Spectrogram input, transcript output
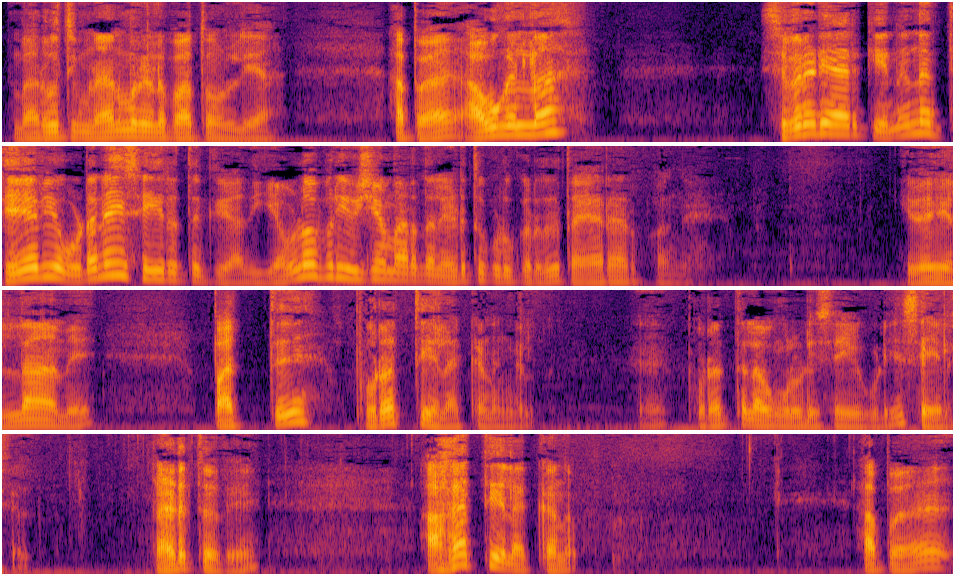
நம்ம அறுபத்தி மூணு நான்முறைகளை பார்த்தோம் இல்லையா? அப்போ அவங்கெல்லாம் சிவனடியாருக்கு என்னென்ன தேவையோ உடனே செய்கிறதுக்கு அது எவ்வளோ பெரிய விஷயமா இருந்தாலும் எடுத்து கொடுக்கறதுக்கு தயாராக இருப்பாங்க. இதை எல்லாமே பத்து புறத்து இலக்கணங்கள். புறத்தில் அவங்களுடைய செய்யக்கூடிய செயல்கள். அடுத்தது அகத்து இலக்கணம். அப்போ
